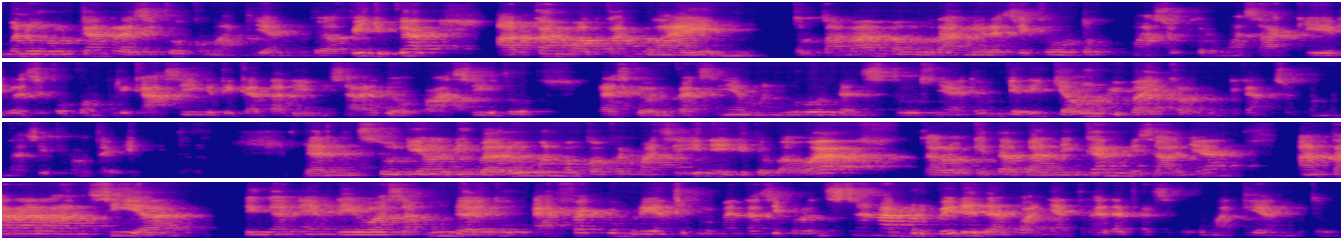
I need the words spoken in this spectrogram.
menurunkan resiko kematian gitu. tapi juga outcome-outcome lain terutama mengurangi resiko untuk masuk ke rumah sakit resiko komplikasi ketika tadi misalnya dioperasi itu resiko infeksinya menurun dan seterusnya itu menjadi jauh lebih baik kalau diberikan suplementasi protein dan studi yang lebih baru pun mengkonfirmasi ini gitu bahwa kalau kita bandingkan misalnya antara lansia dengan yang dewasa muda itu efek pemberian suplementasi protein sangat berbeda dampaknya terhadap resiko kematian gitu.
